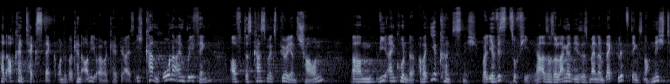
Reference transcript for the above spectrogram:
hat auch kein Tech-Stack und kennt auch nicht eure KPIs. Ich kann ohne ein Briefing auf das Customer Experience schauen, ähm, wie ein Kunde. Aber ihr könnt es nicht, weil ihr wisst zu viel. Ja? Also solange dieses Man in Black Blitzdings noch nicht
